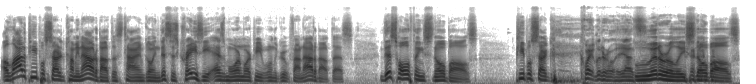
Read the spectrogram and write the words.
a lot of people started coming out about this time, going, This is crazy, as more and more people in the group found out about this. This whole thing snowballs. People start Quite literally, yes. literally snowballs.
